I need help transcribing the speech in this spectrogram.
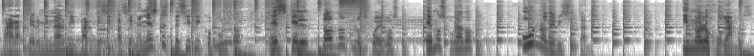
para terminar mi participación en este específico punto, es que todos los juegos hemos jugado uno de visitante y no lo jugamos.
